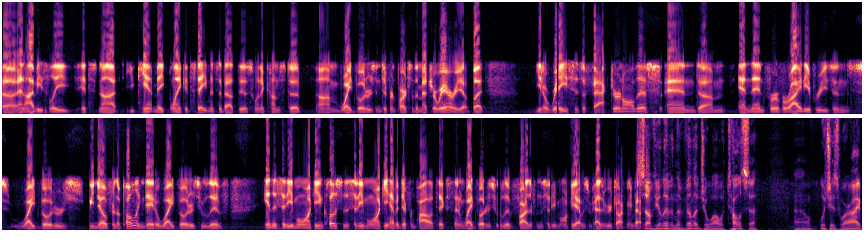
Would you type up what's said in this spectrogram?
uh, and obviously it's not you can't make blanket statements about this when it comes to um, white voters in different parts of the metro area but you know race is a factor in all this and um, and then for a variety of reasons white voters we know from the polling data white voters who live in the city of Milwaukee and close to the city of Milwaukee have a different politics than white voters who live farther from the city of Milwaukee as, as we were talking about. So if you live in the village of Wauwatosa, uh, which is where I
